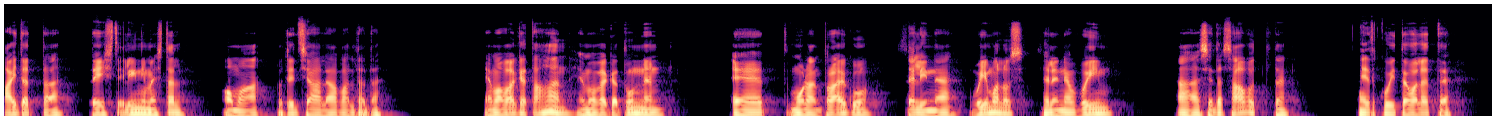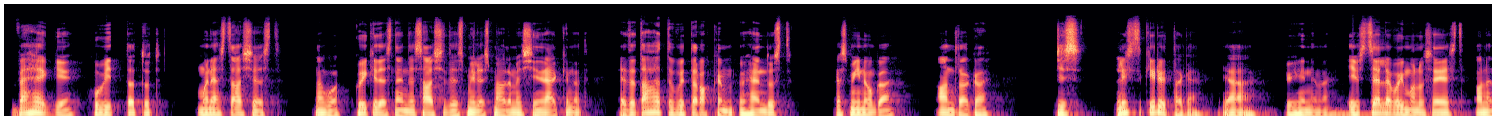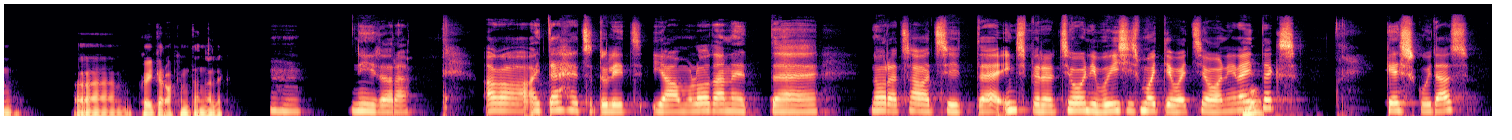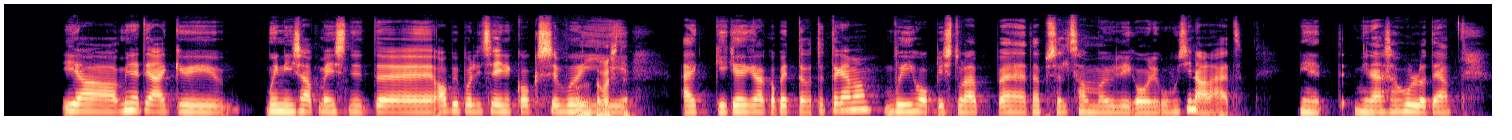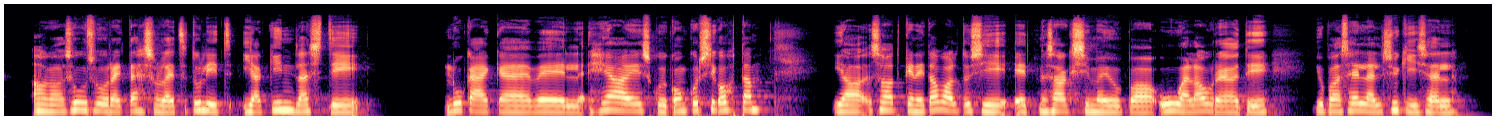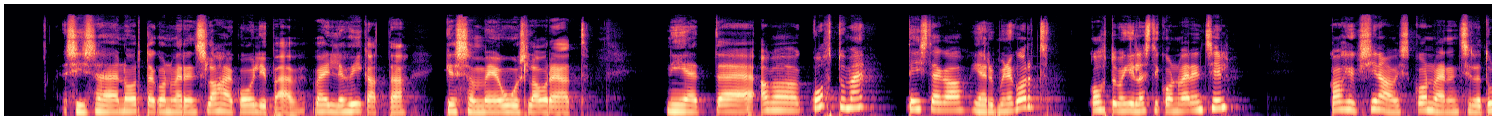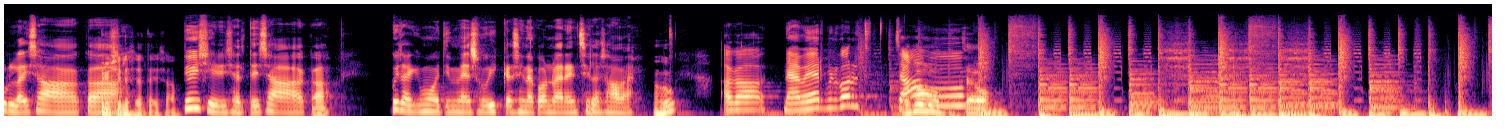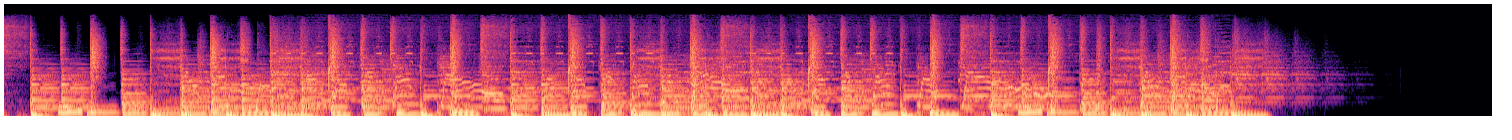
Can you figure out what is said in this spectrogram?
aidata teistel inimestel oma potentsiaali avaldada. ja ma väga tahan ja ma väga tunnen, et mul on praegu selline võimalus, selline võim äh, seda saavutada. et kui te olete vähegi huvitatud mõnest asjast, nagu kõikidest nendest asjadest, millest me oleme siin rääkinud. ja te tahate võtta rohkem ühendust kas minuga, Andraga, siis lihtsalt kirjutage ja ühineme. just selle võimaluse eest olen kõige rohkem tänulik mm. -hmm. nii tore. aga aitäh, et sa tulid ja ma loodan, et äh, noored saavad siit äh, inspiratsiooni või siis motivatsiooni näiteks kes kuidas. ja mine tea, äkki mõni saab meist nüüd äh, abipolitseinikuks või äkki keegi hakkab ettevõtet tegema või hoopis tuleb täpselt sama ülikooli, kuhu sina lähed. nii et mine sa hullu tea. Aga suur-suur aitäh sulle, et sa tulid ja kindlasti lugege veel hea eeskuju konkursi kohta ja saatke neid avaldusi, et me saaksime juba uue laureaadi juba sellel sügisel siis äh, noortekonverents Lahe koolipäev välja hõigata, kes on meie uus laureaat nii et, äh, aga kohtume teistega järgmine kord, kohtume kindlasti konverentsil. Kahjuks sina vist konverentsile tulla ei saa, aga. füüsiliselt ei saa. füüsiliselt ei saa, aga kuidagimoodi me su ikka sinna konverentsile saame uh. -huh. aga näeme järgmine kord, tšau. tšau.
